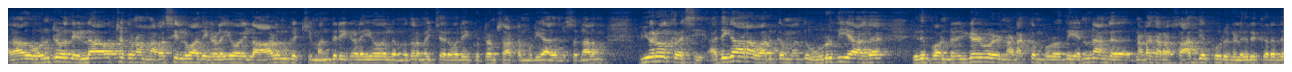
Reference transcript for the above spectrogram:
அதாவது ஒன்று வந்து எல்லாவற்றுக்கும் நம்ம அரசியல்வாதிகளையோ இல்லை ஆளும் கட்சி மந்திரிகளையோ இல்லை முதலமைச்சர் வரை குற்றம் சாட்ட முடியாது என்று சொன்னாலும் பியூரோக்ரசி அதிகார வர்க்கம் வந்து உறுதியாக இது போன்ற நிகழ்வுகள் நடக்கும் பொழுது என்ன அங்கே நடக்கிற சாத்தியக்கூறுகள் இருக்கிறது?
